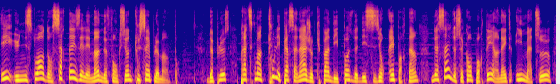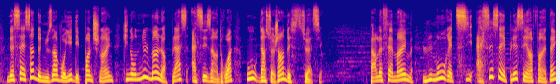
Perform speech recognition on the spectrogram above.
et une histoire dont certains éléments ne fonctionnent tout simplement pas. De plus, pratiquement tous les personnages occupant des postes de décision importantes ne cessent de se comporter en être immatures, ne cessant de nous envoyer des punchlines qui n'ont nullement leur place à ces endroits ou dans ce genre de situation. Par le fait même, l'humour est ici assez simpliste et enfantin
